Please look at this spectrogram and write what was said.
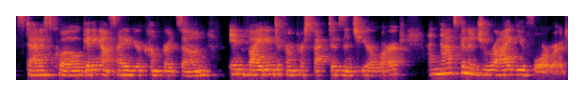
status quo, getting outside of your comfort zone, inviting different perspectives into your work, and that's going to drive you forward.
